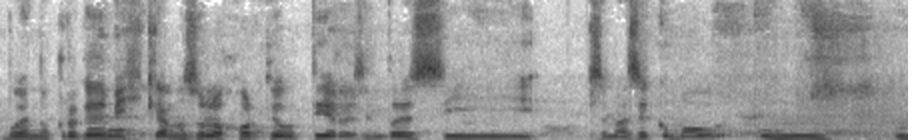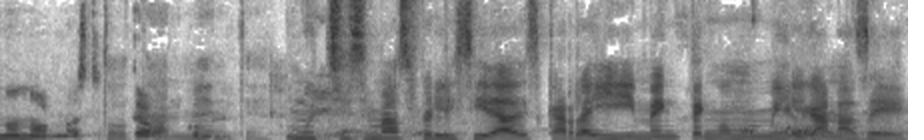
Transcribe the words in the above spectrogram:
bueno, creo que de mexicano solo Jorge Gutiérrez, entonces sí, se me hace como un, un honor, ¿no? Totalmente. Muchísimas felicidades, Carla, y me tengo mil ganas de,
